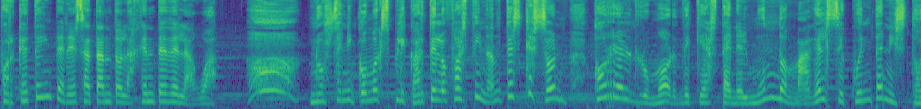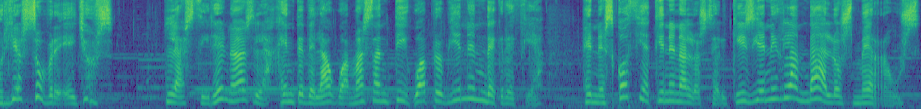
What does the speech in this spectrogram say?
¿Por qué te interesa tanto la gente del agua? No sé ni cómo explicarte lo fascinantes que son. Corre el rumor de que hasta en el mundo Magel se cuentan historias sobre ellos. Las sirenas, la gente del agua más antigua, provienen de Grecia. En Escocia tienen a los Selkies y en Irlanda a los Merrows.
